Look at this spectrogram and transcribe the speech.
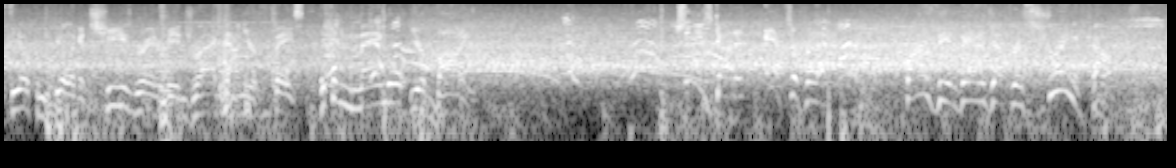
steel can feel like a cheese grater being dragged down your face. It can mangle your body. She's got an answer for that. Finds the advantage after a string of counters.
